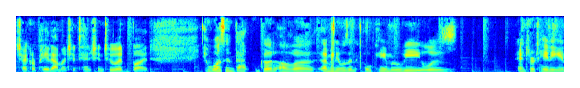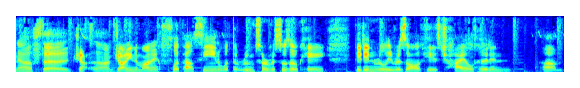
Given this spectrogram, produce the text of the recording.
check or pay that much attention to it, but it wasn't that good of a. I mean, it was an okay movie. It was entertaining enough. The uh, Johnny Mnemonic flip out scene with the room service was okay. They didn't really resolve his childhood and um,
